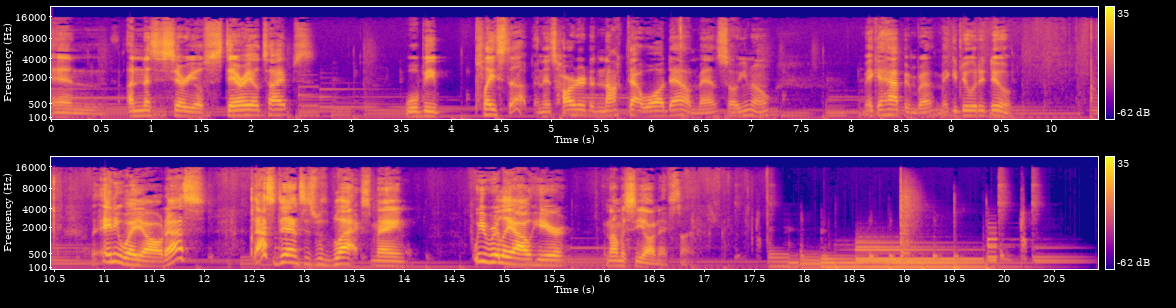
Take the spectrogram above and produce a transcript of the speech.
and unnecessary stereotypes will be placed up and it's harder to knock that wall down, man. So, you know, make it happen, bro. Make it do what it do. But anyway, y'all, that's that's Dances with Blacks, man. We really out here, and I'm gonna see y'all next time.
